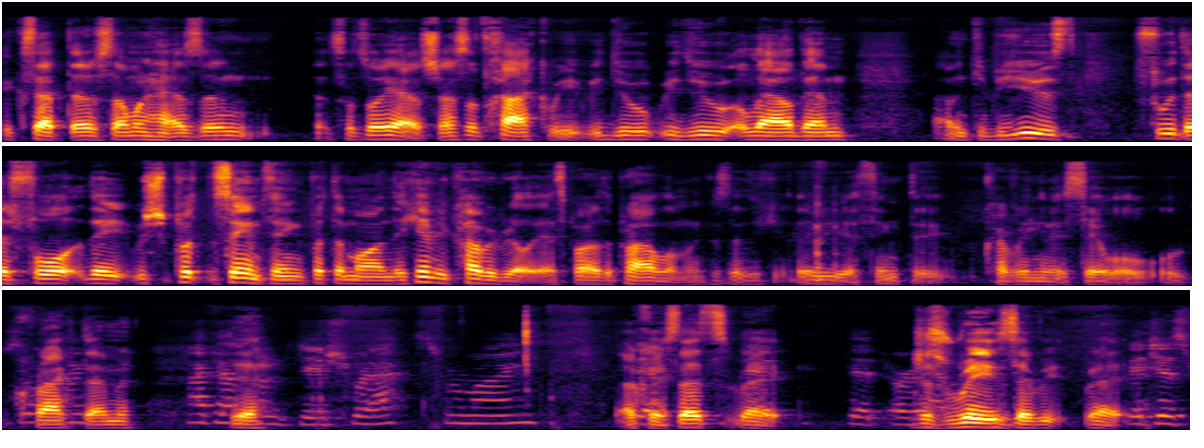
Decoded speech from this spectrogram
except that if someone has them, so so yeah, shasat chak, we, we do we do allow them um, to be used. Food that fall, they we should put the same thing, put them on. They can't be covered really. That's part of the problem because they, they I think they covering them. They say will will So crack I- them. I got Yeah. some dish racks for mine. Okay, that- so that's right. That are Just at- raised every right. They just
